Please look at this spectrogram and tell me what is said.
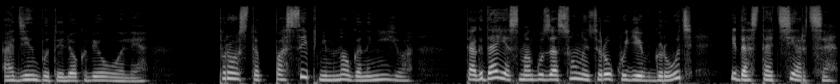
один бутылек Виоле — Просто посыпь немного на нее. Тогда я смогу засунуть руку ей в грудь и достать сердце.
